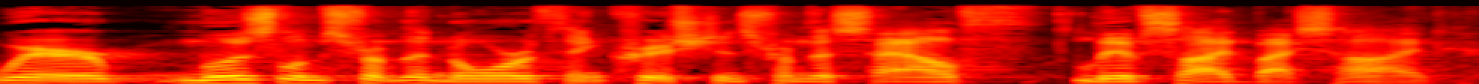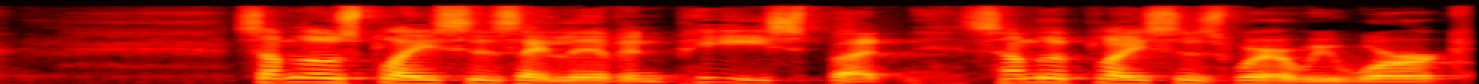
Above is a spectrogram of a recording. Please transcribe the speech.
where Muslims from the north and Christians from the south live side by side. Some of those places they live in peace, but some of the places where we work,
